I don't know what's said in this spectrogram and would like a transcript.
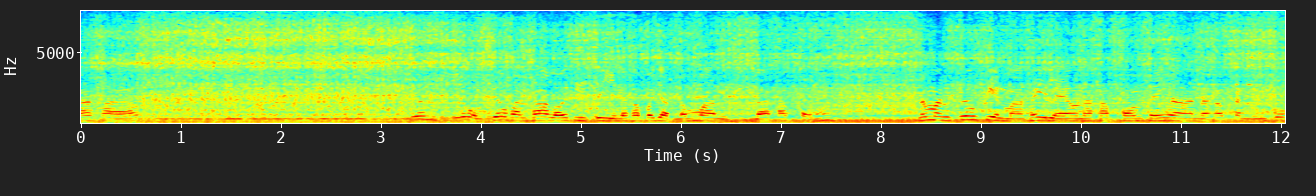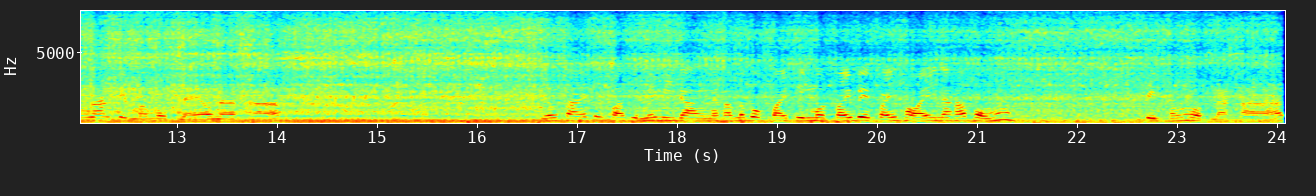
นะครับ เครื่องดีนะผมเครื่องพันห้าร้อยซีซีนะครับ ประหยัดน้ำมันนะครับผม น้ำมันเครื่องเปลี่ยนมาให้แล้วนะครับ พร้อมใช้งานนะครับคันนี้ช่วงล่างเปลี่ยนมาหมดแล้วนะครับเดี๋ยวซ้ายสุดขวาสุดไม่มีดังนะครับ ระบบไฟติดหมดไฟเบรกไฟถอยนะครับ ผมติดทั้งหมดนะครับ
